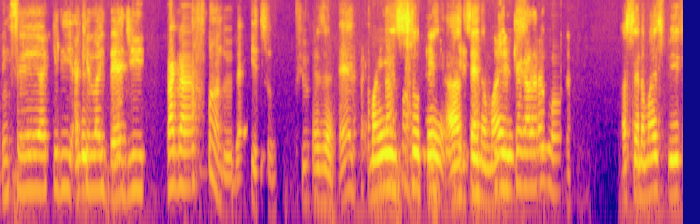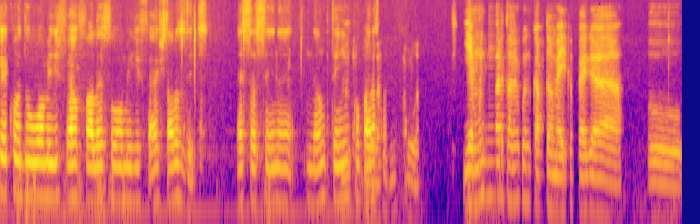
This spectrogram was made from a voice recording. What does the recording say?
tem que ser aquele, aquela ideia de pra agradar fã, é isso. É. é. Mas tá tu tem a Ele cena mais. que a galera gosta. A cena mais pica é quando o Homem de Ferro fala eu sou o Homem de Ferro estala os dedos. Essa cena não tem Muito comparação. boa, boa. E é muito bom também quando o Capitão América pega o.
